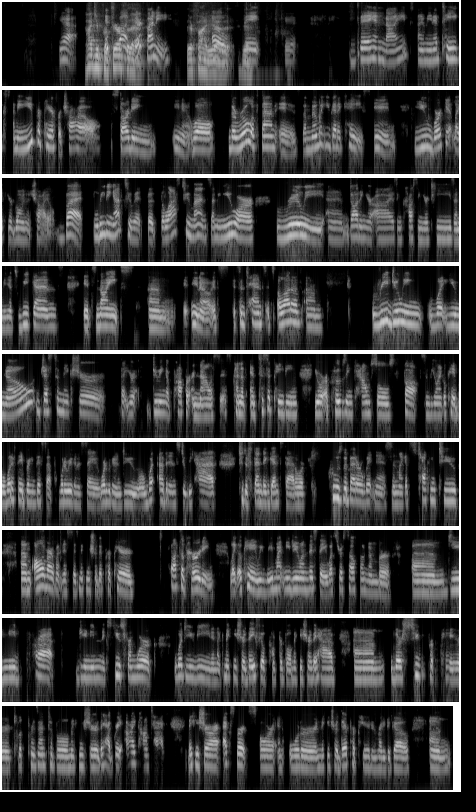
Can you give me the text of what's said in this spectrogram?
Yeah, How'd you prepare for that? They're funny. They're funny. Yeah. Oh, yeah. they yeah. day and night. I mean, it takes, I mean, you prepare for trial starting, you know, well, the rule of thumb is the moment you get a case in, you work it like you're going to trial. But leading up to it, the, the last two months, I mean, you are really um, dotting your I's and crossing your T's. I mean, it's weekends, it's nights, um, you know, it's it's intense. It's a lot of um, redoing what you know just to make sure that you're doing a proper analysis, kind of anticipating your opposing counsel's thoughts and being like, okay, but what if they bring this up? What are we going to say? What are we going to do? Or what evidence do we have to defend against that? Or who's the better witness? And like it's talking to um, all of our witnesses, making sure they're prepared. Lots of hurting, like, okay, we, we might need you on this day. What's your cell phone number? um, do you need prep do you need an excuse from work what do you need and like making sure they feel comfortable making sure they have um, their suit prepared to look presentable making sure they have great eye contact making sure our experts are in order and making sure they're prepared and ready to go um,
